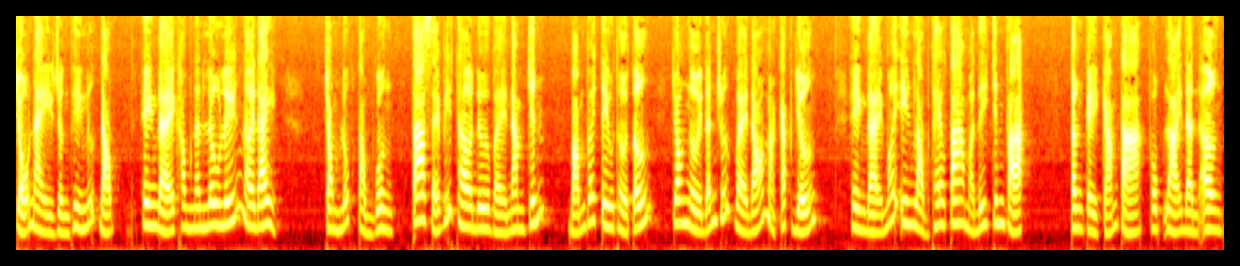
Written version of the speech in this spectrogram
Chỗ này rừng thiên nước độc, Hiền đệ không nên lưu luyến nơi đây. Trong lúc tòng quân, Ta sẽ viết thơ đưa về nam chính, Bẩm với tiêu thừa tướng, Cho người đến rước về đó mà cấp dưỡng. Hiền đệ mới yên lòng theo ta mà đi chinh phạt. Tân kỳ cảm tạ, Phục lại đền ơn.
